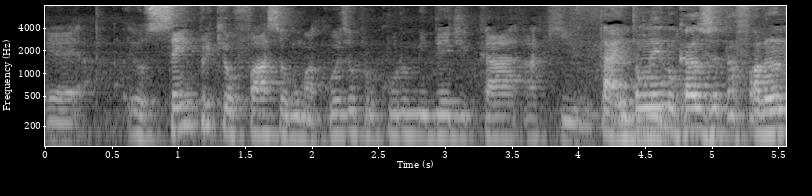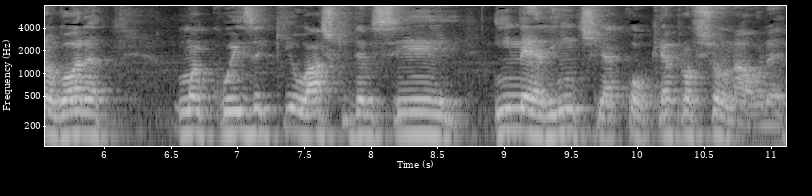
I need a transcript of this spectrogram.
é, eu sempre que eu faço alguma coisa eu procuro me dedicar àquilo. Tá, então aí no caso você está falando agora uma coisa que eu acho que deve ser inerente a qualquer profissional, né?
